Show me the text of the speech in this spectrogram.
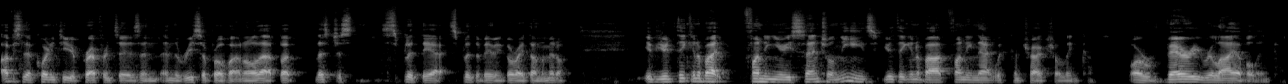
obviously according to your preferences and, and the RISA profile and all that, but let's just split the split the baby and go right down the middle if you're thinking about funding your essential needs, you're thinking about funding that with contractual income or very reliable income.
